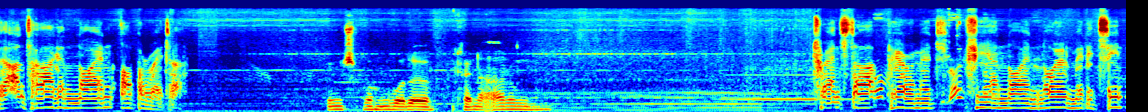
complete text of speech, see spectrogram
Beantragen neuen Operator. Gesprochen wurde, keine Ahnung. Transstar Pyramid 490 Medizin.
